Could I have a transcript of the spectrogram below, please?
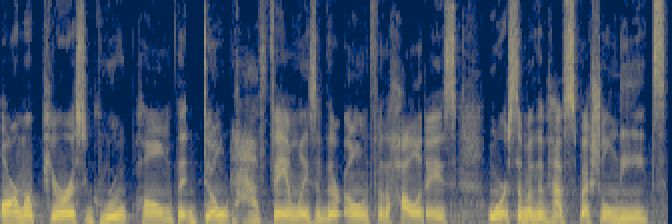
Armor Purist group home that don't have families of their own for the holidays, or some of them have special needs.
